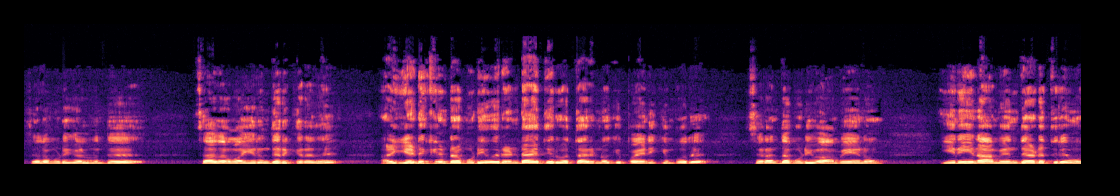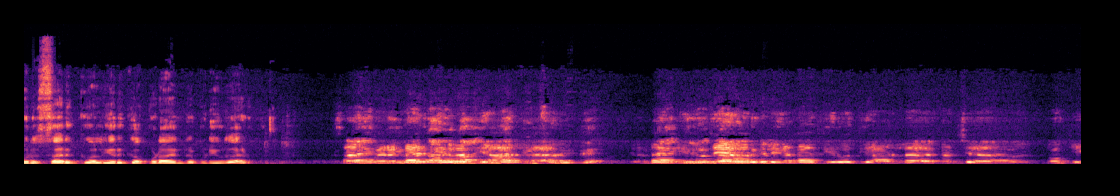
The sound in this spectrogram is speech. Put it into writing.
சில முடிவுகள் வந்து சாதகமாக இருந்திருக்கிறது. ஆனால் எடுக்கின்ற முடிவு ரெண்டாயிரத்தி இருபத்தாறு நோக்கி பயணிக்கும் போது சிறந்த முடிவு அமையணும். இனி நாம் எந்த இடத்துலையும் ஒரு சறுக்குவல் இருக்கக்கூடாது என்ற முடிவு தான் எடுக்கும் இருபத்தி ஆறுல இருபத்தி ஆறுல கட்சியை நோக்கி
